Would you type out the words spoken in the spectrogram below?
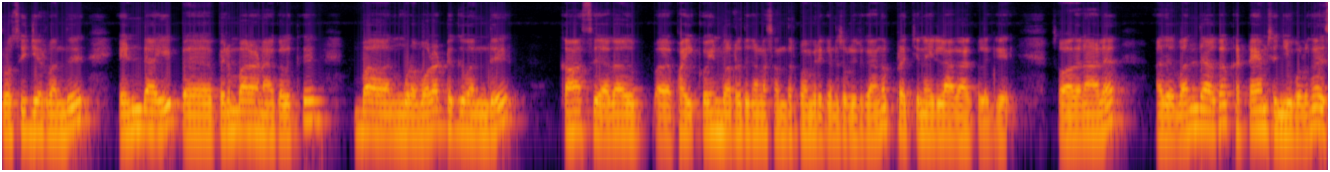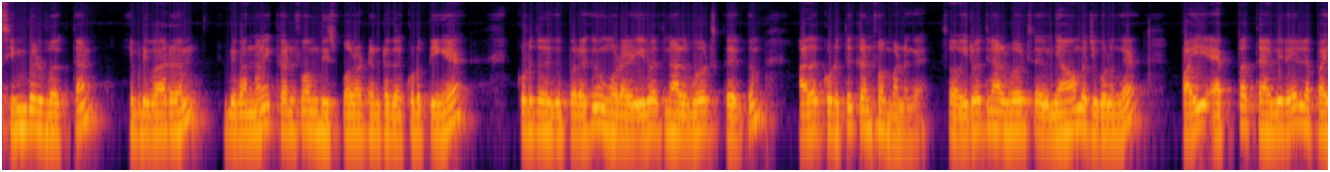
ப்ரொசீஜர் வந்து எண்ட் ஆகி பெரும்பாலான ஆக்களுக்கு ப உங்களோட வாலெட்டுக்கு வந்து காசு அதாவது பை கோயின் வர்றதுக்கான சந்தர்ப்பம் இருக்குதுன்னு சொல்லியிருக்காங்க. பிரச்சனை இல்லாத ஆக்களுக்கு ஸோ அதனால் அது வந்தாக கட்டாயம் செஞ்சு கொள்ளுங்கள் அது சிம்பிள் ஒர்க் தான். இப்படி வரும். இப்படி வந்தோடனே கன்ஃபார்ம் திஸ் வாலெட்டுன்றதை கொடுப்பீங்க. கொடுத்ததுக்கு பிறகு உங்களோட இருபத்தி நாலு வேர்ட்ஸ் கேட்கும் அதை கொடுத்து கன்ஃபார்ம் பண்ணுங்கள் ஸோ இருபத்தி நாலு வேர்ட்ஸ் ஞாபகம் வச்சுக்கொள்ளுங்க. பை எப்போ தவிர இல்லை பை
